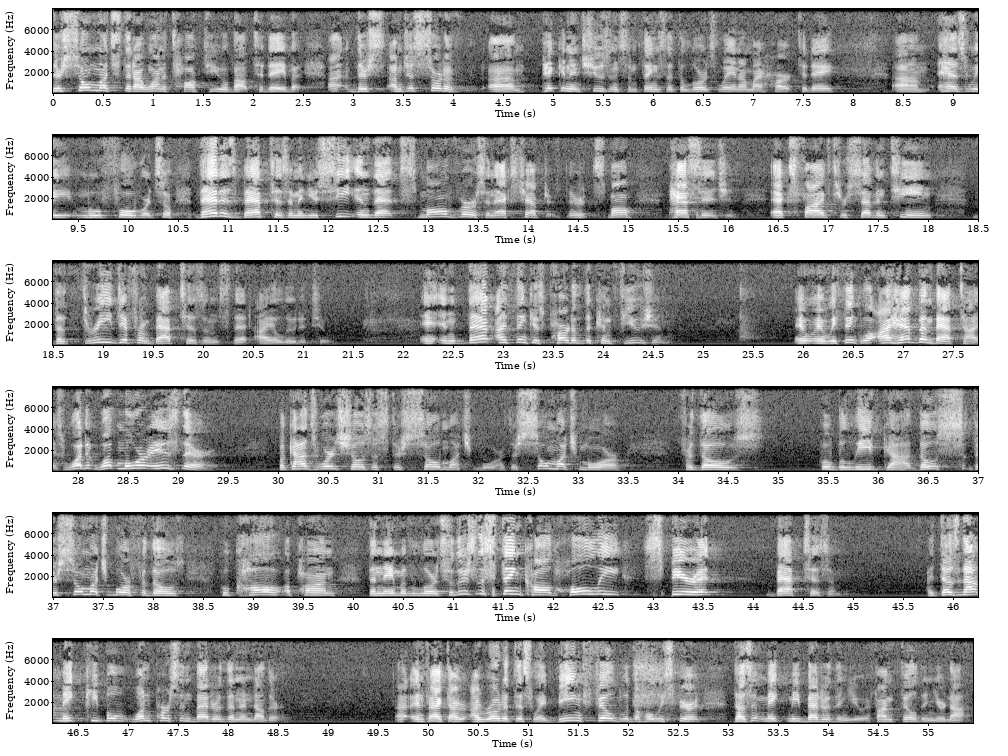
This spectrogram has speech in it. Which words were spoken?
there's so much that I want to talk to you about today, but uh, I'm just sort of um, picking and choosing some things that the Lord's laying on my heart today um, as we move forward. So that is baptism, and you see in that small verse in Acts chapter, or small passage, Acts 5 through 17, the three different baptisms that I alluded to. And, and that, I think, is part of the confusion. And, and we think, well, I have been baptized. What, what more is there? But God's word shows us there's so much more. There's so much more for those who believe God. Those, there's so much more for those who call upon the name of the Lord. So there's this thing called Holy Spirit baptism. It does not make people one person better than another. Uh, in fact, I, I wrote it this way Being filled with the Holy Spirit doesn't make me better than you if I'm filled and you're not.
